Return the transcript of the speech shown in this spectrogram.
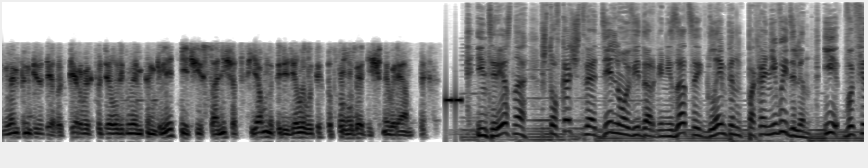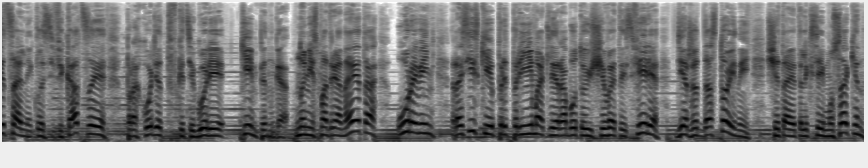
правильные глэмпинги сделать. Первые, кто делали глэмпинги летние чисто, они сейчас явно переделывают их под круглогодичные варианты. Интересно, что в качестве отдельного вида организации глэмпинг пока не выделен и в официальной классификации проходит в категории кемпинга. Но несмотря на это, уровень российские предприниматели, работающие в этой сфере, держат достойный, считает Алексей Мусакин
